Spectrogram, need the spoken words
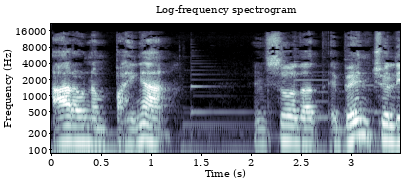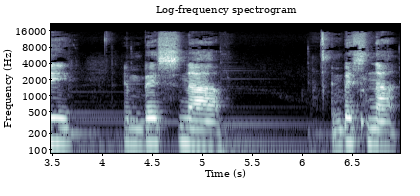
araw ng pahinga. And so that eventually imbes na imbes na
